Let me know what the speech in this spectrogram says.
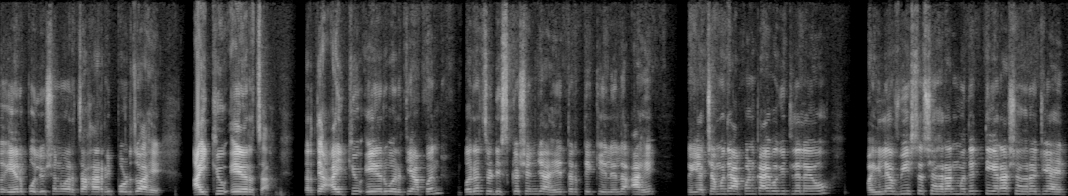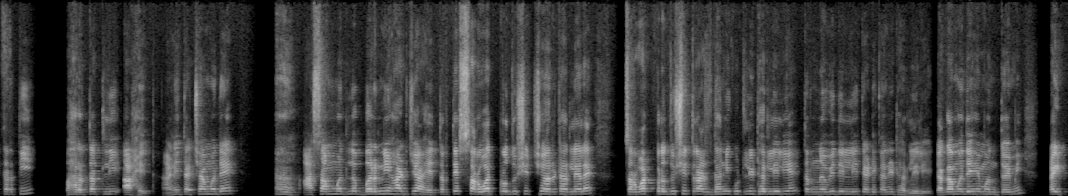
तो एअर पोल्युशन वरचा हा रिपोर्ट जो आहे आयक्यू एअरचा तर त्या आयक्यू एअर वरती आपण बरंच डिस्कशन जे आहे तर ते केलेलं आहे. तर याच्यामध्ये आपण काय बघितलेलं आहे हो? पहिल्या वीस शहरांमध्ये तेरा शहरं जी आहेत तर ती भारतातली आहेत. आणि त्याच्यामध्ये आसाममधलं बर्नीहाट जे आहे तर ते सर्वात प्रदूषित शहर ठरलेलं आहे. सर्वात प्रदूषित राजधानी कुठली ठरलेली आहे? तर नवी दिल्ली त्या ठिकाणी ठरलेली आहे. जगामध्ये हे म्हणतोय मी राईट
